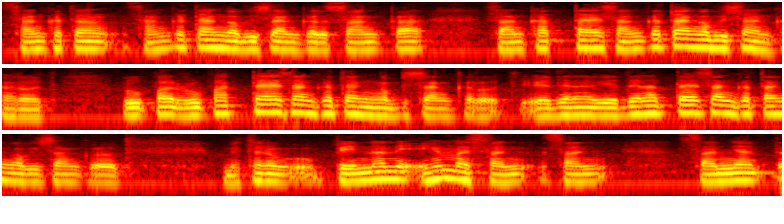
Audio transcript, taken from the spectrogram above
සංකතං සංකතං අபிසංකර සංකා සංකත්තාය සංකතං අபிසංකරොත් රූප රූපත්තාය සංකතං අபிසංකරොත් වේදන වේදනත්තාය සංකතං අபிසංකරොත් මෙතන පෙන්වන්නේ එහෙම සංඥාත්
